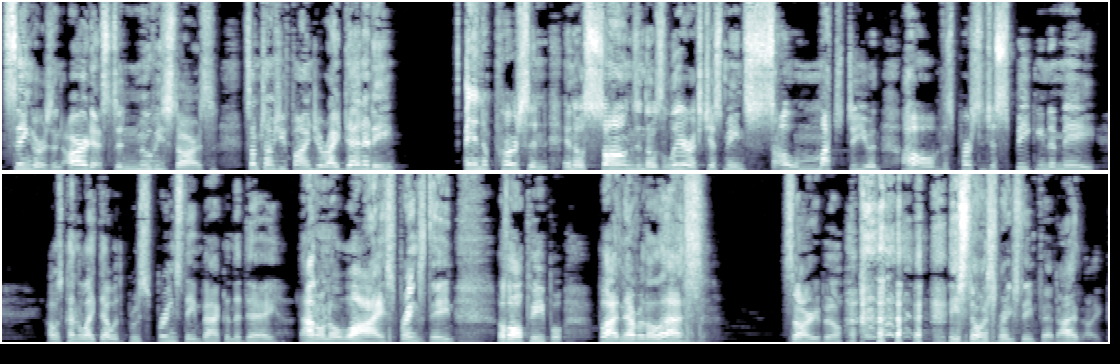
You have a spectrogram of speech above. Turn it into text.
singers and artists and movie stars. Sometimes you find your identity in a person and those songs and those lyrics just mean so much to you. And oh, this person's just speaking to me. I was kind of like that with Bruce Springsteen back in the day. I don't know why, Springsteen, of all people. But nevertheless, sorry, Bill. He's still a Springsteen fan. I like.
